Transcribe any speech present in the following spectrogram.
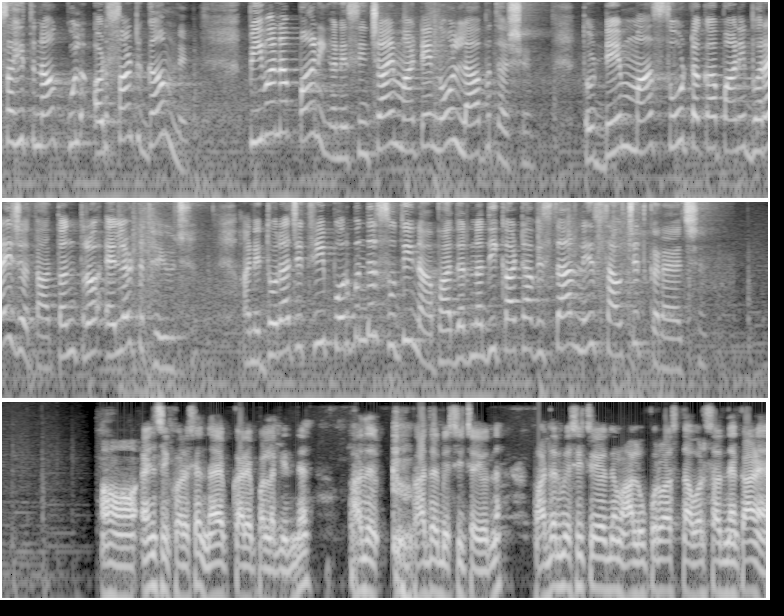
સહિતના કુલ અડસઠ ગામને પીવાના પાણી અને સિંચાઈ માટેનો લાભ થશે. તો ડેમમાં સો ટકા પાણી ભરાઈ જતાં તંત્ર એલર્ટ થયું છે અને ધોરાજીથી પોરબંદર સુધીના ભાદર નદી કાંઠા વિસ્તારને સાવચેત કરાયા છે. એનસી ખોરે છે, નાયબ કાર્યપાલક ઇજનેર, ભાદર ભાદર બે સિંચાઈ યોજના. ભાદર બે સિંચાઈ યોજનામાં હાલ ઉપરવાસના વરસાદને કારણે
